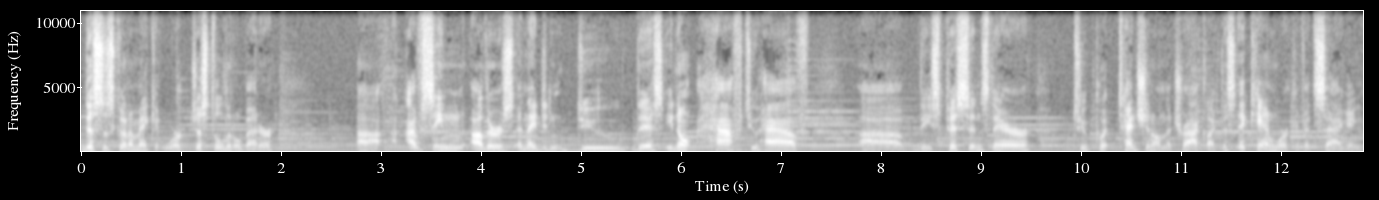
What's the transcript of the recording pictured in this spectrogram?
This is going to make it work just a little better. Uh, I've seen others, and they didn't do this. You don't have to have uh, these pistons there to put tension on the track like this. It can work if it's sagging.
